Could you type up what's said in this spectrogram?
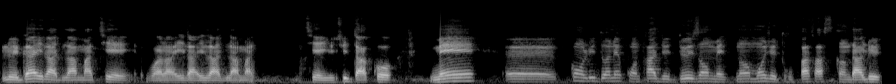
le gars, il a de la matière. Voilà, il a, il a de la matière. Je suis d'accord. Mais euh, qu'on lui donne un contrat de deux ans maintenant, moi, je ne trouve pas ça scandaleux.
